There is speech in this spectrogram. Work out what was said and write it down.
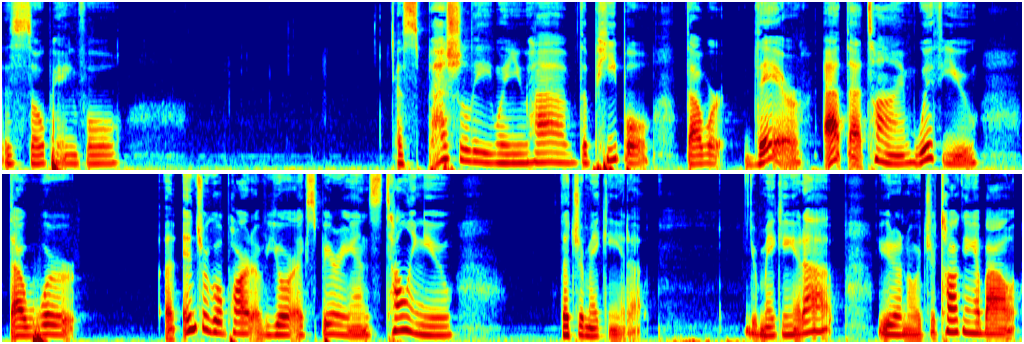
It's so painful especially when you have the people that were there at that time with you that were an integral part of your experience telling you that you're making it up. You're making it up. You don't know what you're talking about.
